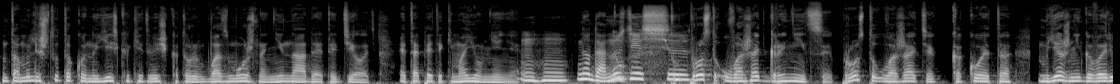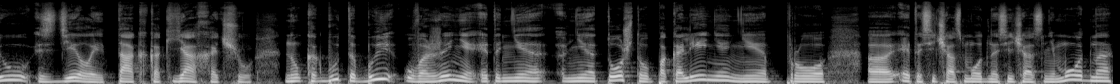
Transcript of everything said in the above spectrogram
Ну, там, или что такое, но есть какие-то вещи, которые, возможно, не надо это делать. Это, опять-таки, мое мнение. Ну да, ну, здесь... Тут э, просто уважать границы, просто уважать какое-то... Я же не говорю, сделай так, как я хочу. Но как будто бы уважение — это не, не то, что поколение, не про э, это сейчас модно, сейчас не модно.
